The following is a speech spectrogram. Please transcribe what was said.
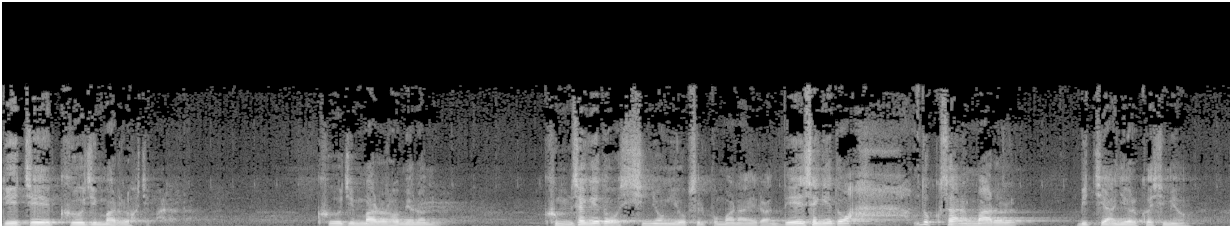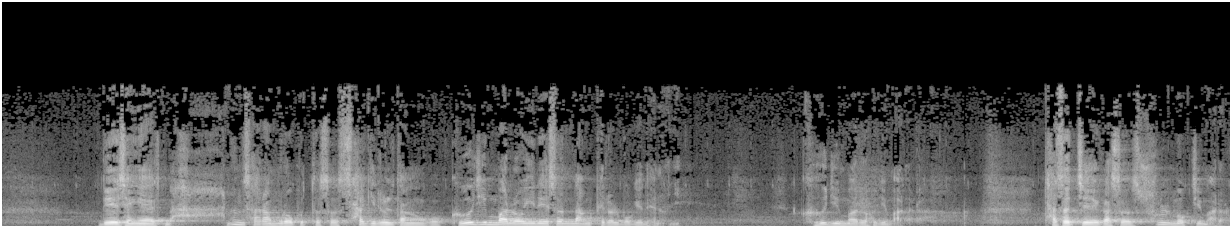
넷째, 거짓말을 하지 말아라. 거짓말을 하면은 금생에도 신용이 없을 뿐만 아니라 내생에도 아무도 그 사람 말을 믿지 아니할 것이며 내 생에 많은 사람으로부터서 사기를 당하고 거짓말로 인해서 낭패를 보게 되느니 거짓말을 하지 말아라. 다섯째에 가서 술을 먹지 말아라.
